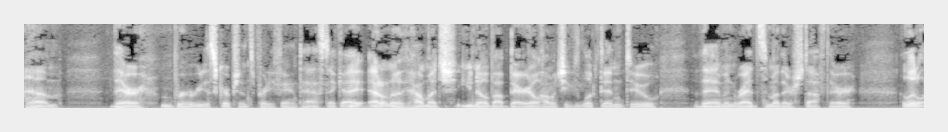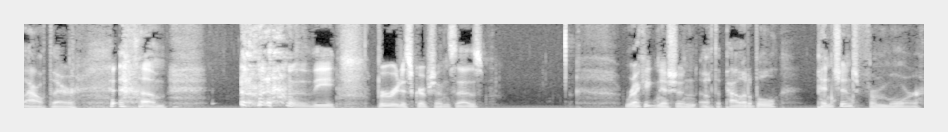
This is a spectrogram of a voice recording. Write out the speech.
Um, their brewery description's pretty fantastic. I, I don't know how much you know about Burial, how much you've looked into them and read some of their stuff. They're a little out there. um, the brewery description says recognition of the palatable Penchant for more,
